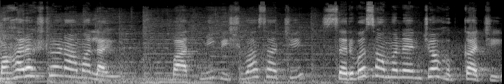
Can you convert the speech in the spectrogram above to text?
महाराष्ट्र नामा लाईव्ह. बातमी विश्वासाची सर्वसामान्यांच्या हक्काची.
